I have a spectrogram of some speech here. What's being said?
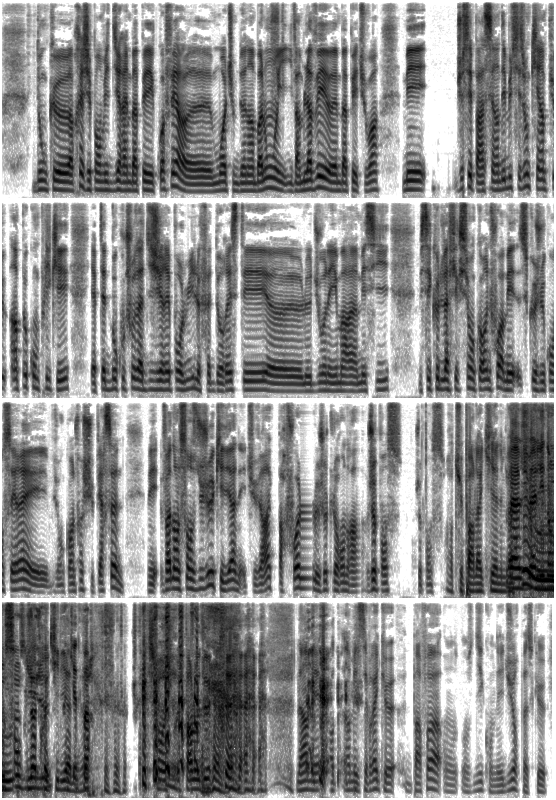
Donc après, j'ai pas envie de dire Mbappé quoi faire. moi, tu me donnes un ballon, il va me laver Mbappé, tu vois. Mais je sais pas, c'est un début de saison qui est un peu, un peu compliqué. Il y a peut-être beaucoup de choses à digérer pour lui, le fait de rester, euh, le duo Neymar et Messi. Mais c'est que de l'affection, encore une fois. Mais ce que je lui conseillerais, et encore une fois, je suis personne, mais va dans le sens du jeu, Kylian, et tu verras que parfois le jeu te le rendra. Je pense. Je pense. Alors, tu parles à Kylian bah, Je vais aller dans le sens du notre jeu, Kylian. Pas. je, parle aux deux. non, mais, mais c'est vrai que parfois, on, on se dit qu'on est dur parce que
